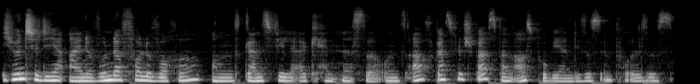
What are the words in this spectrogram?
Ich wünsche dir eine wundervolle Woche und ganz viele Erkenntnisse und auch ganz viel Spaß beim Ausprobieren dieses Impulses.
